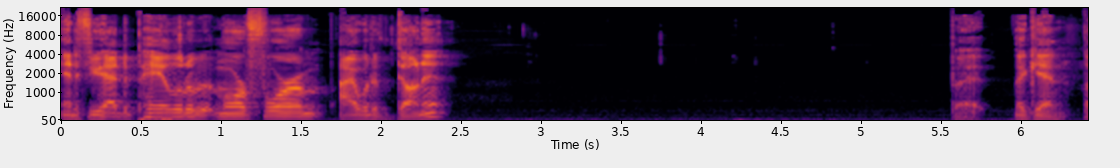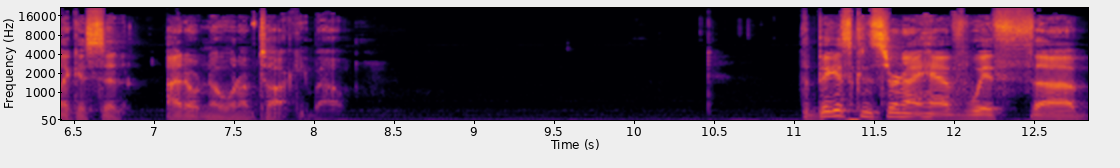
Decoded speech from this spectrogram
And if you had to pay a little bit more for him, I would have done it. But again, like I said, I don't know what I'm talking about. The biggest concern I have with uh,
